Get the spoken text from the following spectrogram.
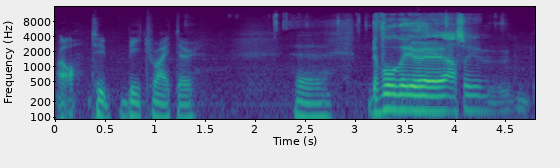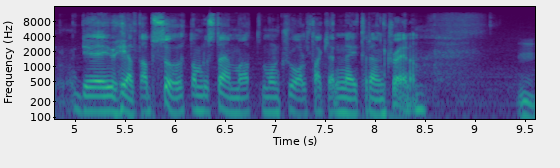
ja, typ beatwriter. Uh, det vore ju, alltså, det är ju helt absurt om det stämmer att Montreal tackade nej till den traden. Mm.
